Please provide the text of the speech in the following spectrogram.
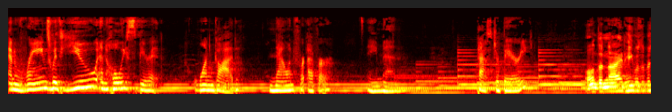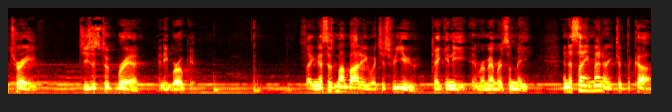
and reigns with you and Holy Spirit, one God, now and forever. Amen. Pastor Barry. On the night he was betrayed, Jesus took bread and he broke it saying, This is my body, which is for you. Take and eat in remembrance of me. In the same manner, he took the cup.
